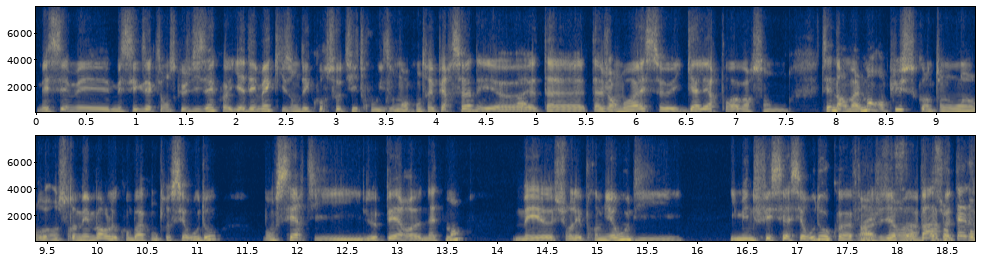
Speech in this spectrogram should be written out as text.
mais c'est mais, mais c'est exactement ce que je disais quoi. Il y a des mecs qui ont des courses au titre où ils ont rencontré personne et euh, t'as Jean Morès, euh, il galère pour avoir son. Tu sais normalement en plus quand on, on, se remémore le combat contre Cerudo, bon certes il, le perd euh, nettement, mais euh, sur les premiers rounds il, il, met une fessée à Cerudo quoi. Enfin je veux dire bah, peut-être.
